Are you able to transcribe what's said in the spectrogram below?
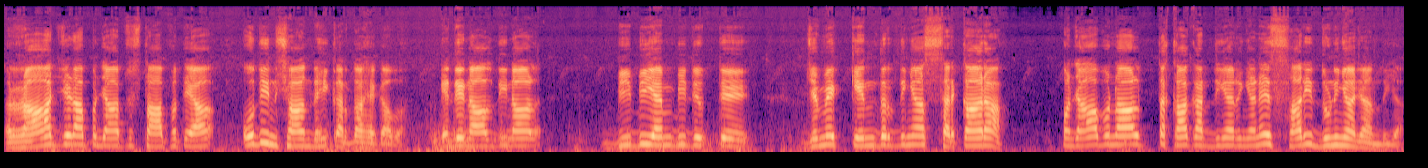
ਰਾਜ ਜਿਹੜਾ ਪੰਜਾਬ 'ਚ ਸਥਾਪਿਤ ਆ, ਉਹਦੀ ਨਿਸ਼ਾਨਦੇਹੀ ਕਰਦਾ ਹੈਗਾ ਵਾ। ਇਹਦੇ ਨਾਲ ਦੀ ਨਾਲ ਬੀਬੀਐਮਬੀ ਦੇ ਉੱਤੇ ਜਿਵੇਂ ਕੇਂਦਰ ਦੀਆਂ ਸਰਕਾਰਾਂ ਪੰਜਾਬ ਨਾਲ ਧੱਕਾ ਕਰਦੀਆਂ ਰਹੀਆਂ ਨੇ, ਸਾਰੀ ਦੁਨੀਆ ਜਾਣਦੀ ਆ।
